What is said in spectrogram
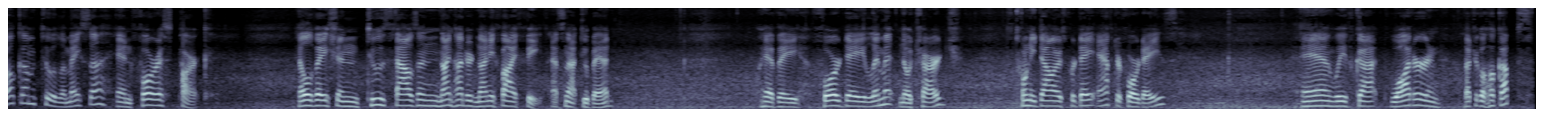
Welcome to Lamesa and Forrest Park. Elevation 2,995 feet. That's not too bad. We have a four day limit, no charge. It's $20 per day after four days. And we've got water and electrical hookups.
